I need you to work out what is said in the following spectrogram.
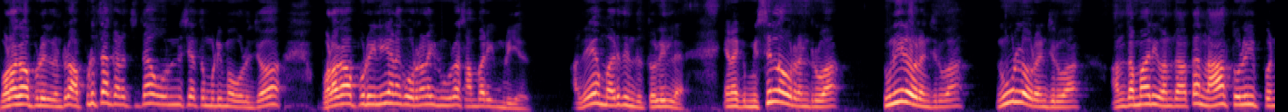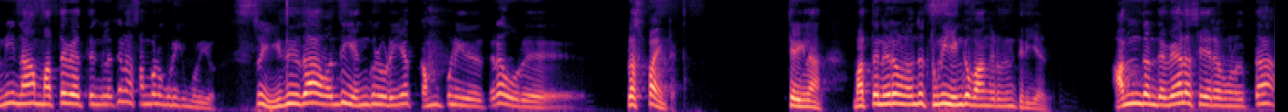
மிளகா பொடியில் ரெண்டு ரூபா அப்படி தான் கிடச்சி தான் ஒன்று சேர்த்த முடியுமா ஒழிஞ்சோ? மிளகா பொடியிலேயே எனக்கு ஒரு நாளைக்கு நூறுரூவா சம்பாதிக்க முடியாது. அதே மாதிரி தான் இந்த தொழிலில். எனக்கு மிஷினில் ஒரு ரெண்டு ரூபா துணியில் ஒரு அஞ்சு ரூபா நூலில் ஒரு அஞ்சு ரூபா அந்த மாதிரி வந்தால் தான் நான் தொழில் பண்ணி நான் மற்ற வேத்துங்களுக்கு நான் சம்பளம் கொடுக்க முடியும். ஸோ இதுதான் வந்து எங்களுடைய கம்பெனியில் இருக்கிற ஒரு ப்ளஸ் பாயிண்ட் சரிங்களா? மற்ற நிறுவனம் வந்து துணி எங்கே வாங்குறதுன்னு தெரியாது. அந்தந்த வேலை செய்கிறவங்களுக்கு தான்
